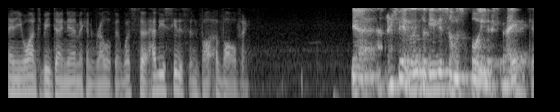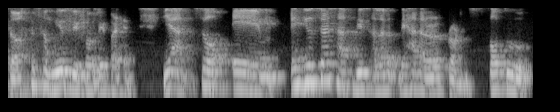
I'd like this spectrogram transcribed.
and you want it to be dynamic and relevant. What's the, how do you see this evolving? Yeah, actually I'm going to give you some spoilers, right? Okay. So some news before we start. Yeah, so um, end users has this, a lot of, they had a lot of problems. How to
